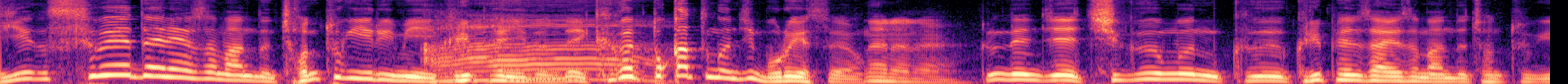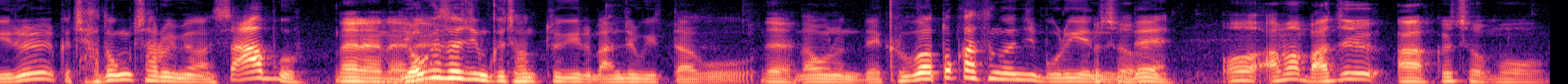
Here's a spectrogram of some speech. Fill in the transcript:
이게 그 스웨덴에서 만든 전투기 이름이 아. 그리펜이던데 그건 똑같은 건지 모르겠어요. 네네네. 그런데 이제 지금은 그 그리펜사에서 만든 전투기를 그 자동차로 유명한 사브 네네네. 여기서 지금 그 전투기를 만들고 있다고 네. 나오는데 그거와 똑같은 건지 모르겠는데 어 아마 맞을 아 그렇죠 뭐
